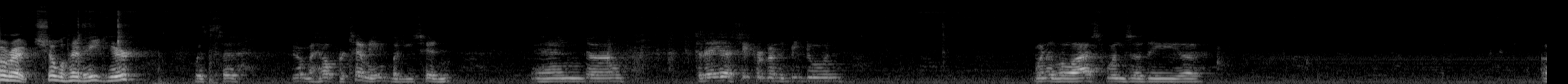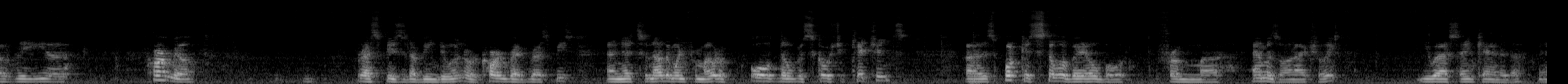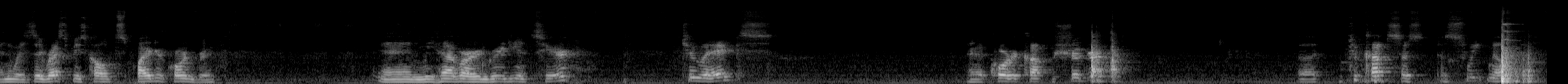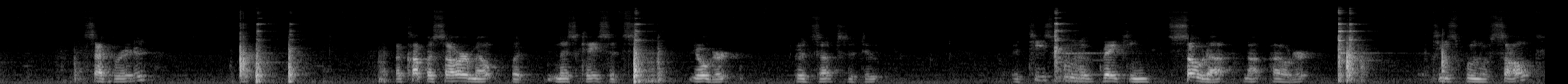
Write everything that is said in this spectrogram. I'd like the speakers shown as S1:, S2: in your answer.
S1: All right, Shovelhead Eight here with uh, got my helper Timmy, but he's hidden. And uh, today I think we're going to be doing one of the last ones of the uh, of the uh, cornmeal recipes that I've been doing, or cornbread recipes. And it's another one from out of Old Nova Scotia Kitchens. Uh, this book is still available from uh, Amazon, actually. US and Canada. Anyways, the recipe is called spider cornbread. And we have our ingredients here. Two eggs. And a quarter cup of sugar. Uh, two cups of, of sweet milk separated. A cup of sour milk, but in this case it's yogurt. Good substitute a teaspoon of baking soda, not powder, a teaspoon of salt,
